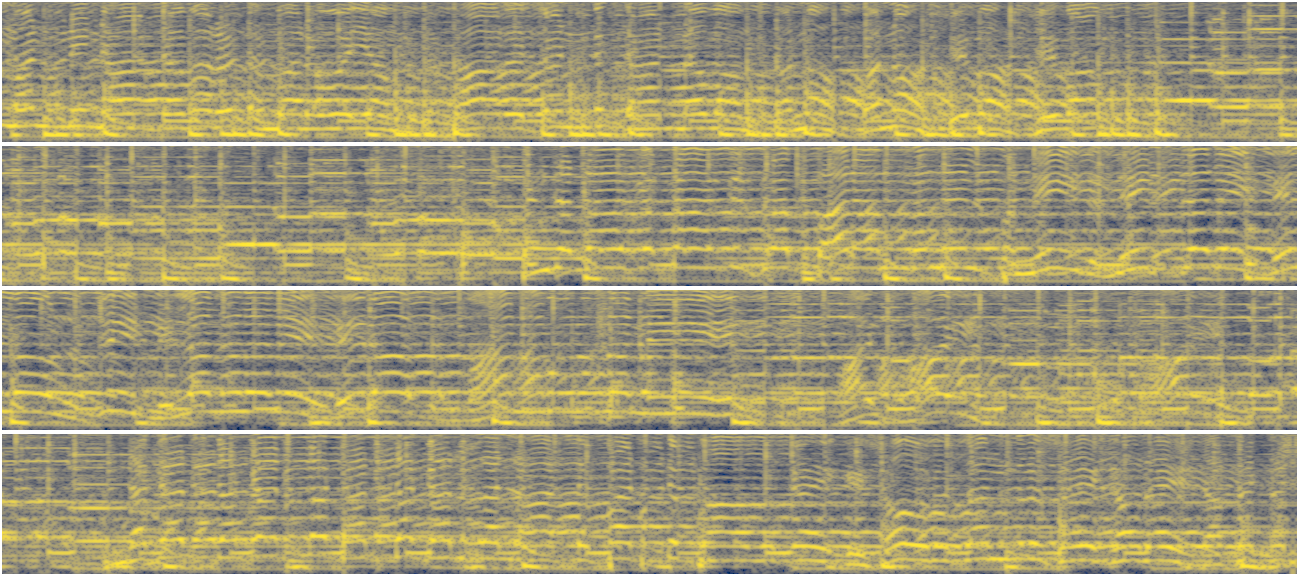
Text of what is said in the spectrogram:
મન્નિના ડવર ડમરોયમ તારચંડ તાંડવમ હનો હનો શિવ શિવમ કિશોર ચંદ્રશેખરે રક્ષ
